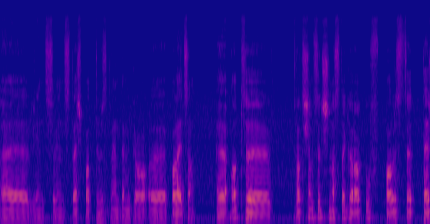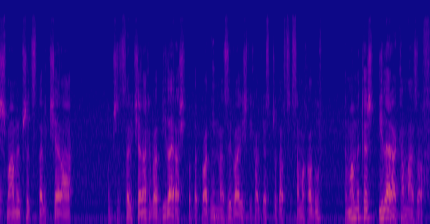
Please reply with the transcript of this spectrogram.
e, więc, więc też pod tym względem go e, polecam. Od e, 2013 roku w Polsce też mamy przedstawiciela, przedstawiciela, chyba dealera się to dokładnie nazywa, jeśli chodzi o sprzedawców samochodów. To mamy też dealera Kamaza, w,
